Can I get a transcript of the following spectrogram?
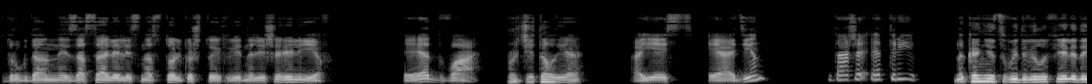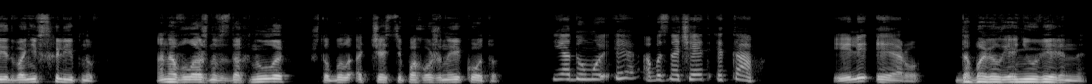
Вдруг данные засалились настолько, что их видно лишь рельеф. «Э2», — прочитал я. «А есть Э1?» «Даже Э3», — наконец выдавила Фелида, едва не всхлипнув. Она влажно вздохнула, что было отчасти похоже на икоту. «Я думаю, Э обозначает этап». «Или эру», — добавил я неуверенно.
